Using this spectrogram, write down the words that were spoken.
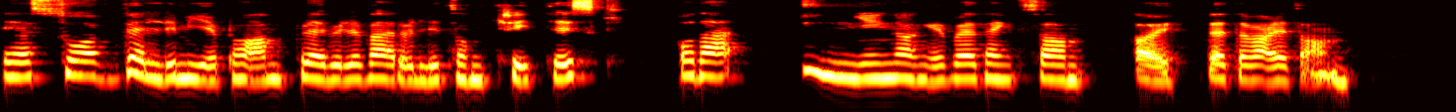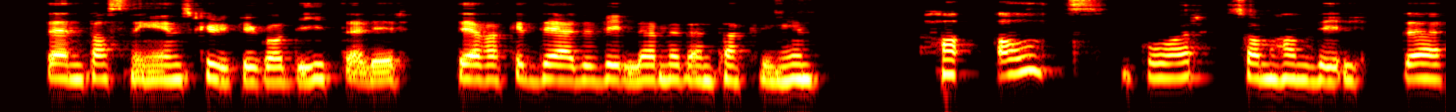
jeg så veldig mye på han, for jeg ville være litt sånn kritisk. Og det er ingen ganger hvor jeg tenkte sånn Oi, dette var litt sånn Den pasningen skulle ikke gå dit, eller det var ikke det du ville med den taklingen. Alt går som han vil. Det,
